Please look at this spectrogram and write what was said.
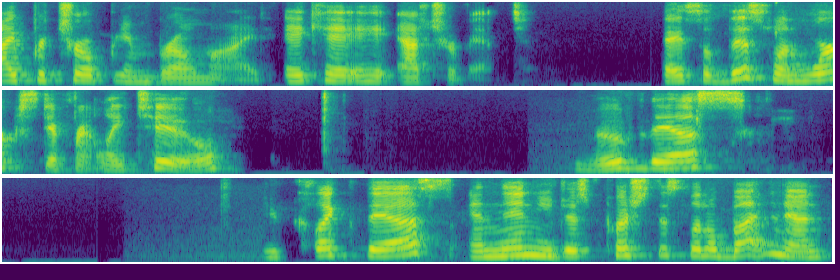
ipratropium bromide, aka Atrovent. Okay, so this one works differently too. Move this. You click this, and then you just push this little button and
